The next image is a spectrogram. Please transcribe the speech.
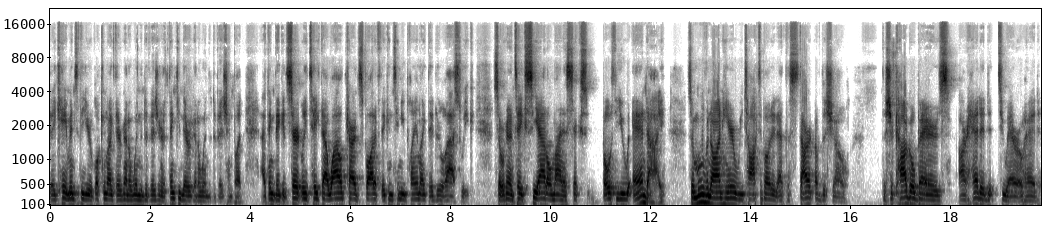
they came into the year looking like they were going to win the division or thinking they were going to win the division. But I think they could certainly take that wild card spot if they continue playing like they did last week. So we're going to take Seattle minus six, both you and I. So moving on here, we talked about it at the start of the show. The Chicago Bears are headed to Arrowhead.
